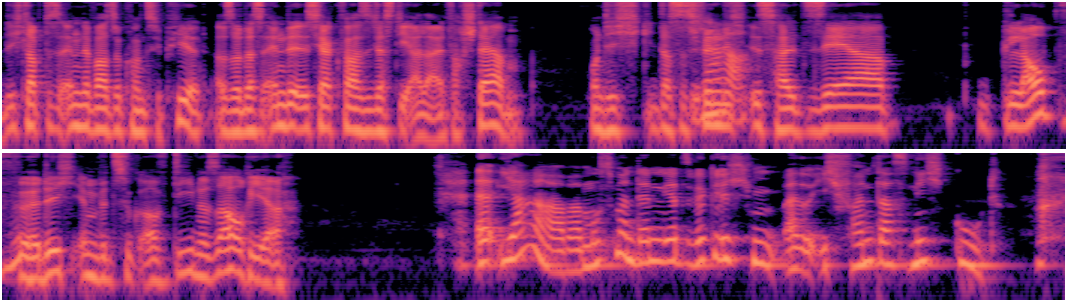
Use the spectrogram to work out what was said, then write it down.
ich glaube, das Ende war so konzipiert. Also das Ende ist ja quasi, dass die alle einfach sterben. Und ich, das ist, finde Ja. ich, ist halt sehr glaubwürdig in Bezug auf Dinosaurier. Äh, ja, aber muss man denn jetzt wirklich, also ich fand das nicht gut.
